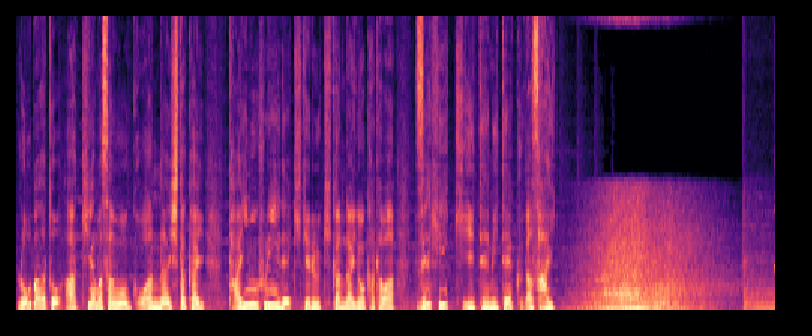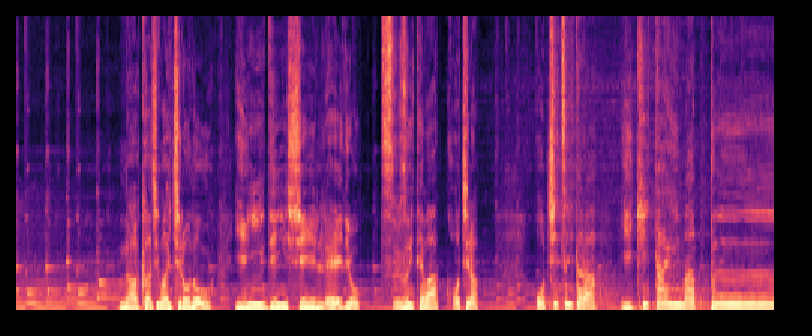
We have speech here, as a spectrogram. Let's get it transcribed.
ロバート秋山さんをご案内した回タイムフリーで聞ける期間内の方はぜひ聞いてみてください。中島一郎の EDC レディオ続いてはこちら。落ち着いたら行きたいマップ。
